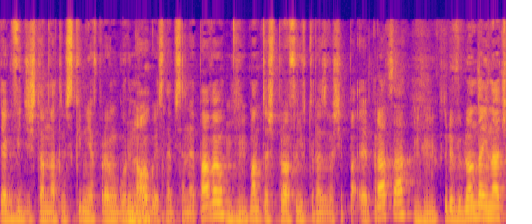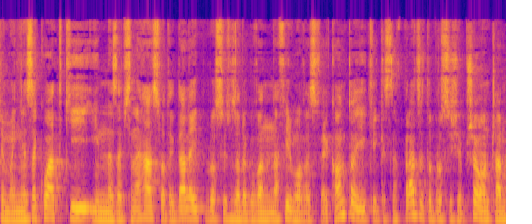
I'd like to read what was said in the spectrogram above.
Jak widzisz tam na tym screenie w prawym górnym no. rogu jest napisane Paweł. Mhm. Mam też profil, który nazywa się e, Praca, mhm. który wygląda inaczej, ma inne zakładki, inne zapisane hasła i tak dalej. Po prostu jestem zalogowany na firmowe swoje konto i jak jestem w pracy, to po prostu się przełączam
